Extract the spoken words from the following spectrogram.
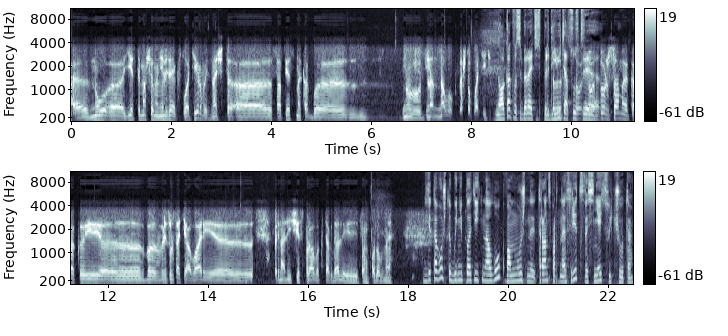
Э, Ну, э, если машину нельзя эксплуатировать, значит, э, соответственно, как бы, э, ну, на- налог за что платить? Ну, а как вы собираетесь предъявить То- отсутствие... То, то- то же самое, как и э, в результате аварии, э, при наличии справок и так далее и тому подобное. Для того, чтобы не платить налог, вам нужно транспортное средство снять с учета.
